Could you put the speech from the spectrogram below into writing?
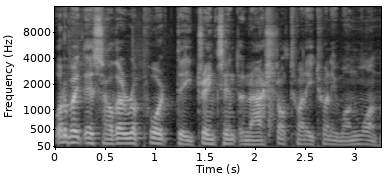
What about this other report, the Drinks International 2021 one?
